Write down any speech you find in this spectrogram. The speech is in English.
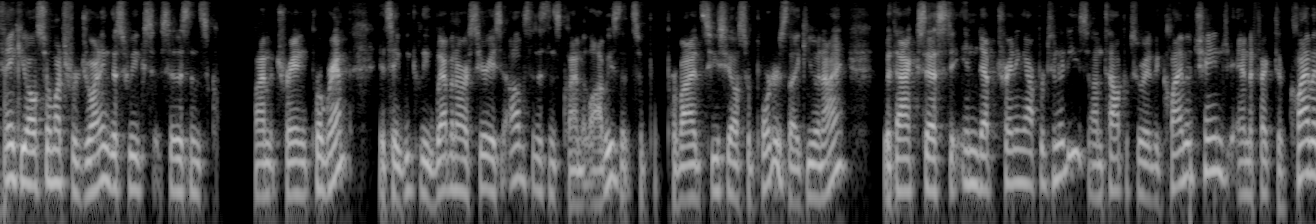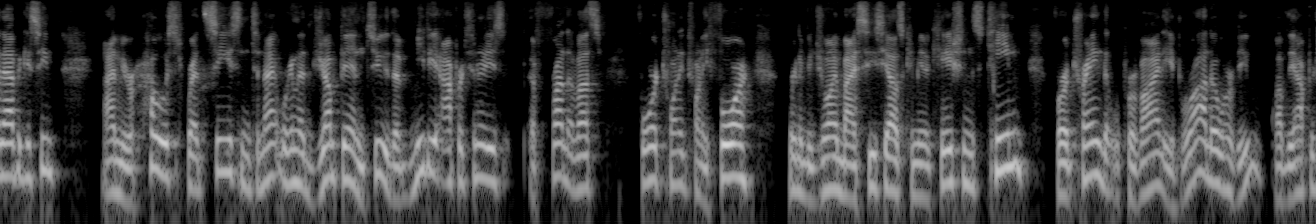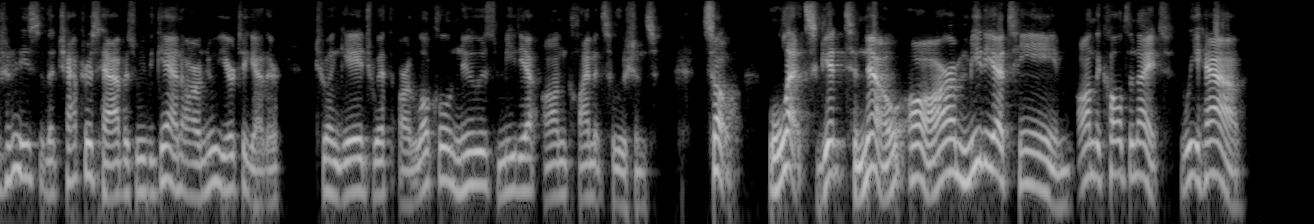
Thank you all so much for joining this week's Citizens Climate Training Program. It's a weekly webinar series of Citizens Climate Lobbies that provides CCL supporters like you and I with access to in-depth training opportunities on topics related to climate change and effective climate advocacy. I'm your host, Brett Cease, and tonight we're going to jump into the media opportunities in front of us for 2024. We're going to be joined by CCL's communications team for a training that will provide a broad overview of the opportunities that chapters have as we begin our new year together to engage with our local news media on climate solutions. So let's get to know our media team. On the call tonight, we have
